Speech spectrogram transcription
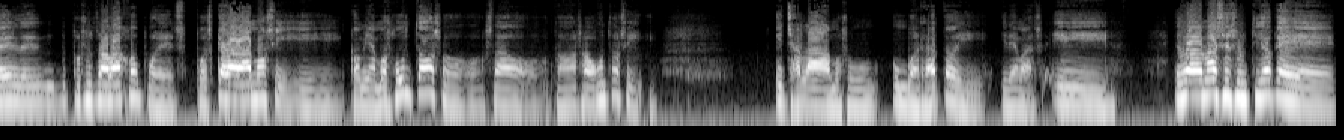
él por su trabajo pues pues quedábamos y, comíamos juntos o, o, tomábamos algo juntos y, y charlábamos un, buen rato y, y demás. Y, además es un tío que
